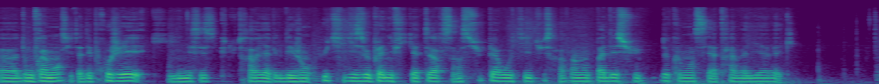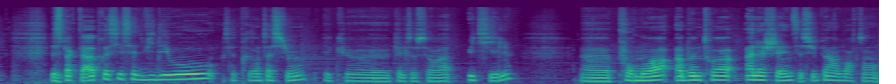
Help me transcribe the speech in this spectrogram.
Euh, donc vraiment, si tu as des projets qui nécessitent que tu travailles avec des gens, utilise le planificateur, c'est un super outil, tu seras vraiment pas déçu de commencer à travailler avec. J'espère que tu as apprécié cette vidéo, cette présentation, et qu'elle te sera utile. Euh, pour moi, abonne-toi à la chaîne, c'est super important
